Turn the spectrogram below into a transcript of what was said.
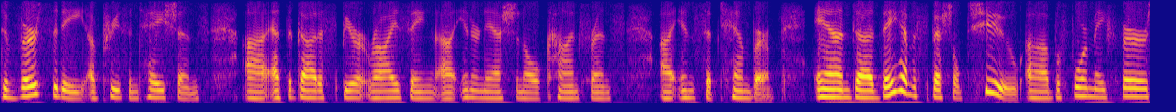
diversity of presentations uh, at the Goddess Spirit Rising uh, International Conference uh, in September, and uh, they have a special too uh, before May 1st.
